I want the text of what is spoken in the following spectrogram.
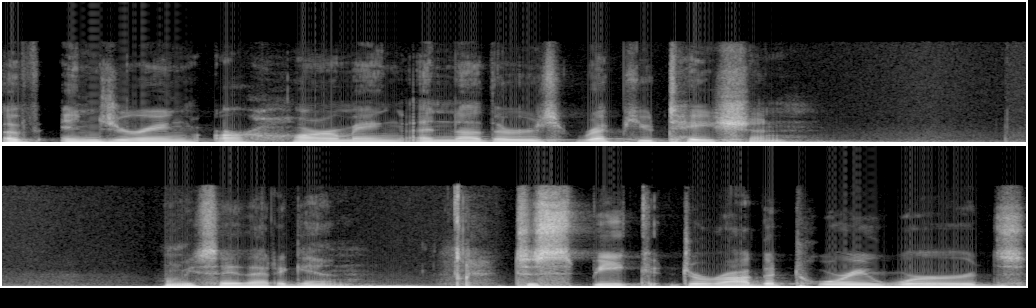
of injuring or harming another's reputation. Let me say that again. To speak derogatory words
